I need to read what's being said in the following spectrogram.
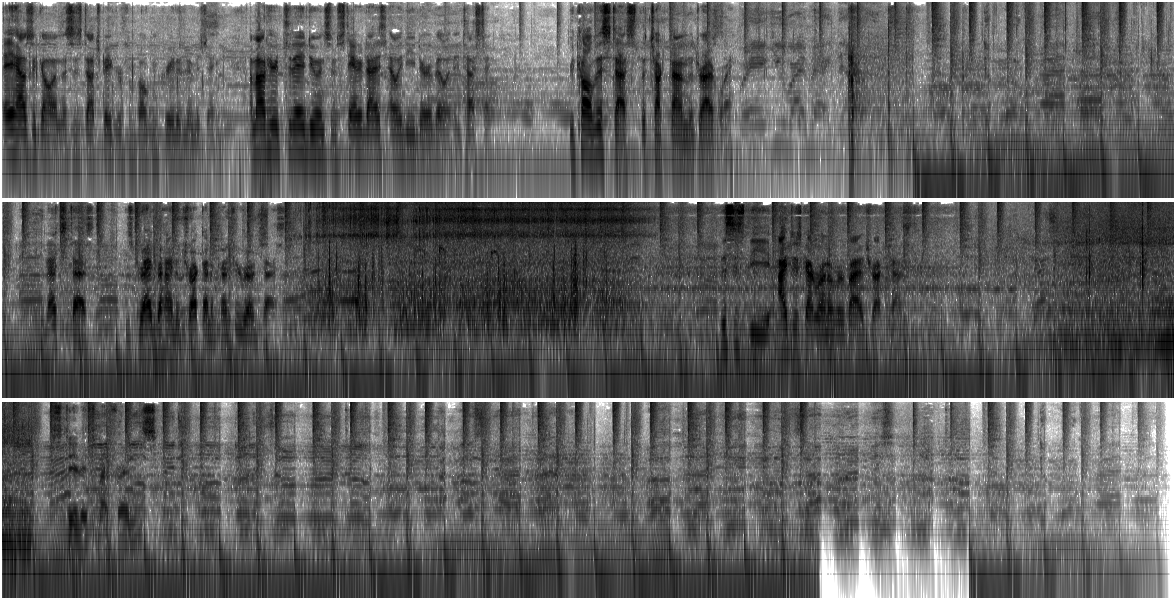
Hey, how's it going? This is Dutch Baker from Bokland Creative Imaging. I'm out here today doing some standardized LED durability testing. We call this test the chuck down the driveway. The next test is drag behind a truck on a country road test. This is the I just got run over by a truck test. Do this my friends.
